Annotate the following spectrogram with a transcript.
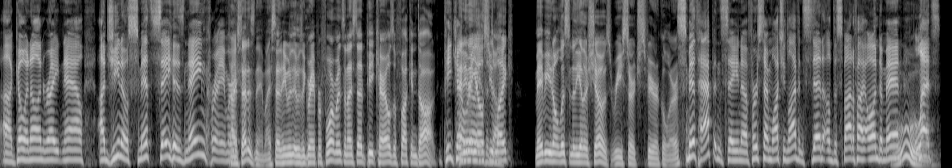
uh, going on right now. Uh, Geno Smith, say his name, Kramer. I said his name. I said he was. It was a great performance, and I said Pete Carroll's a fucking dog. Pete Carroll Anything really else you'd like? Maybe you don't listen to the other shows. Research Spherical Earth. Smith happens saying uh, first time watching live instead of the Spotify on demand. Ooh. Let's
